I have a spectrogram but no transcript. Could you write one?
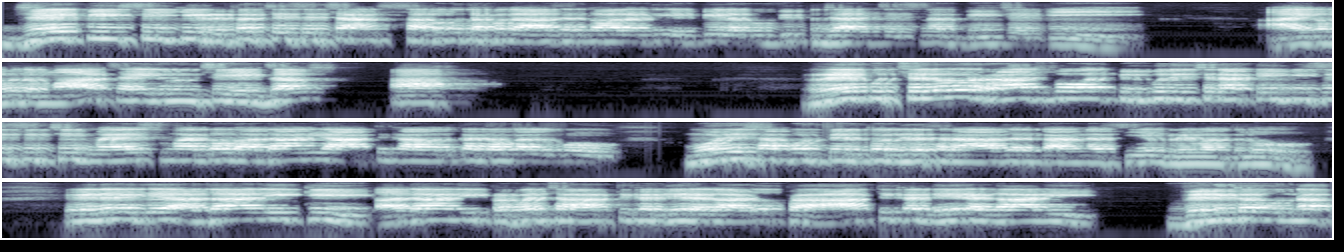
జేపీసీకి రిఫర్ చేసే ఛాన్స్ సభకు తప్పక హాజరు కావాలని ఎంపీలకు విప్ జారీ చేసిన బీజేపీ. ఆ ఇకపోతే మార్చ్ ఐదు నుంచి ఎగ్జామ్స్. ఆ. రేపు చెలో రాజ్ భవన్ పిలుపునిచ్చిన టీపీసీసీ చీఫ్ మహేష్ కుమార్ గౌడ్ అదాని ఆర్థిక అవకతవకలకు మోడీ సపోర్ట్ పేరుతో నిరసన హాజరు కానున్న సీఎం రేవంత్లు. ఏదైతే అదానికి అదాని ప్రపంచ ఆర్థిక నేరగాడు ఆర్థిక నేరగాని వెనుక ఉన్న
